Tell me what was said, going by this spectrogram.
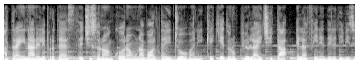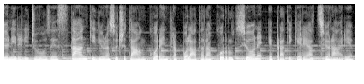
A trainare le proteste ci sono ancora una volta i giovani che chiedono più laicità e la fine delle divisioni religiose, stanchi di una società ancora intrappolata da corruzione e pratiche reazionarie.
